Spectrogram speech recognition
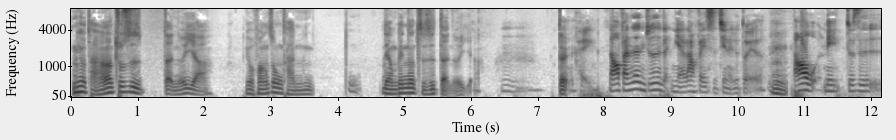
没有谈啊，就是等而已啊。有房仲谈，两边都只是等而已啊。嗯。对，OK，然后反正就是你还浪费时间了，就对了。嗯，然后你就是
